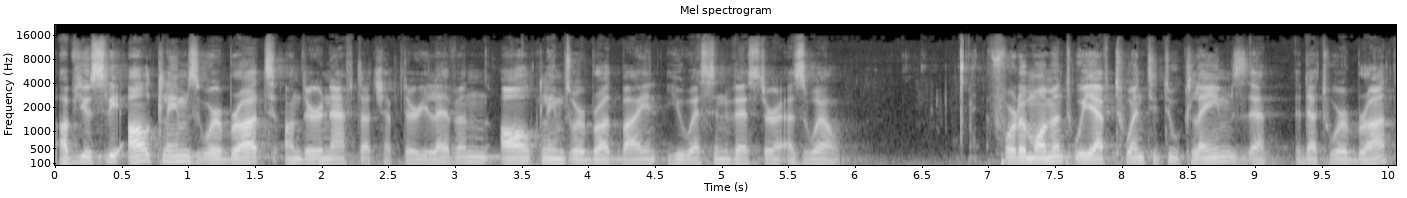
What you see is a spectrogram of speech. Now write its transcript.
Obviously, all claims were brought under NAFTA Chapter 11. All claims were brought by US investor as well. For the moment, we have 22 claims that, that were brought.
